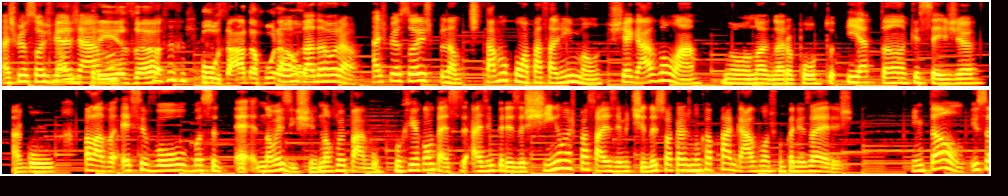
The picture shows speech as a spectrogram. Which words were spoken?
As pessoas Na viajavam. empresa pousada rural. Pousada rural. As pessoas, por exemplo, estavam com a passagem em mão, chegavam lá no, no- no aeroporto e a TAM, que seja a Gol, falava: esse voo você é, não existe, não foi pago. Porque acontece? As empresas tinham as passagens emitidas, só que elas nunca pagavam as companhias aéreas. Então, isso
